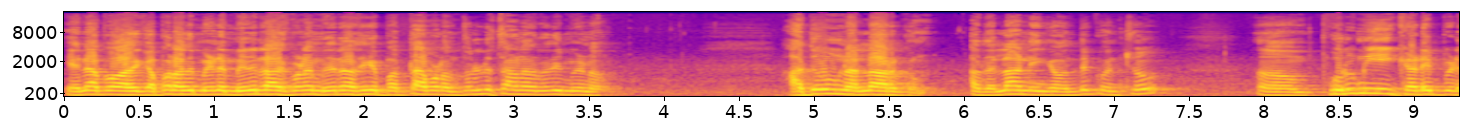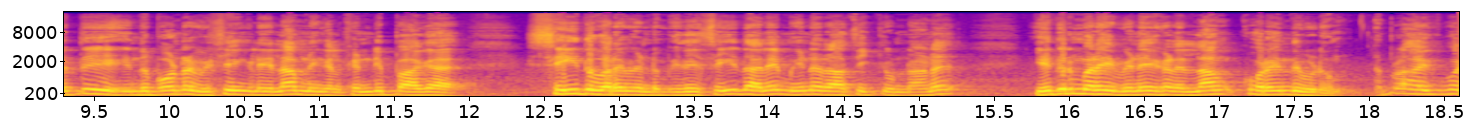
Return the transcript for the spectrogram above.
என்னப்போ அதுக்கப்புறம் அது மீனம் மிதுராசி படம் மிதுராசிக்கு பத்தாம் படம் தொழில் ஸ்தானாதிபதி மீனம். அதுவும் நல்லாயிருக்கும் அதெல்லாம் நீங்கள் வந்து கொஞ்சம் பொறுமையை கடைப்பிடித்து இந்த போன்ற விஷயங்களை எல்லாம் நீங்கள் கண்டிப்பாக செய்து வர வேண்டும். இதை செய்தாலே மீனராசிக்கு உண்டான எதிர்மறை வினைகள் எல்லாம் குறைந்து விடும். அப்புறம் இப்போ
